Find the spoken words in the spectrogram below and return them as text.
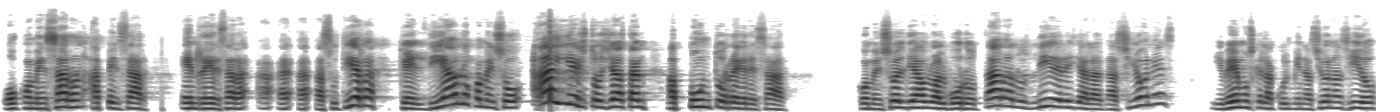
o comenzaron a pensar en regresar a, su tierra, que el diablo comenzó, ay, estos ya están a punto de regresar. Comenzó el diablo a alborotar a los líderes y a las naciones y vemos que la culminación han sido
